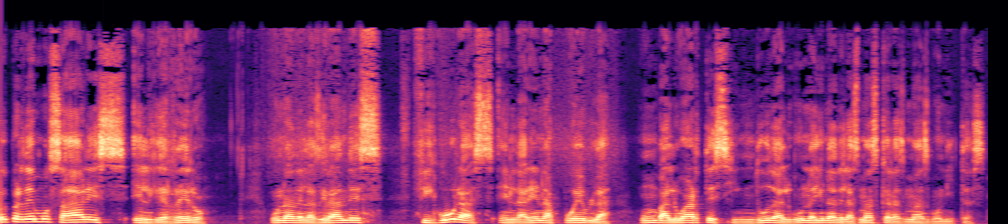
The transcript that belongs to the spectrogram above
Hoy perdemos a Ares el Guerrero, una de las grandes figuras en la Arena Puebla, un baluarte sin duda alguna y una de las máscaras más bonitas.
